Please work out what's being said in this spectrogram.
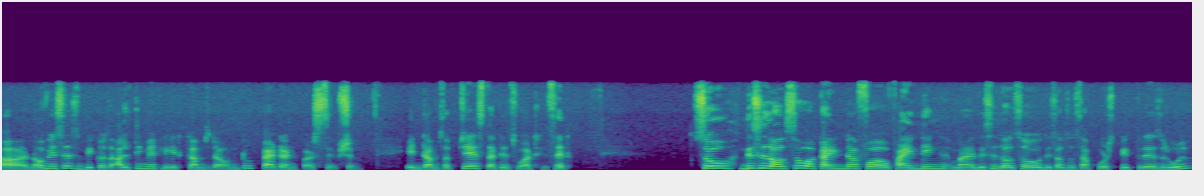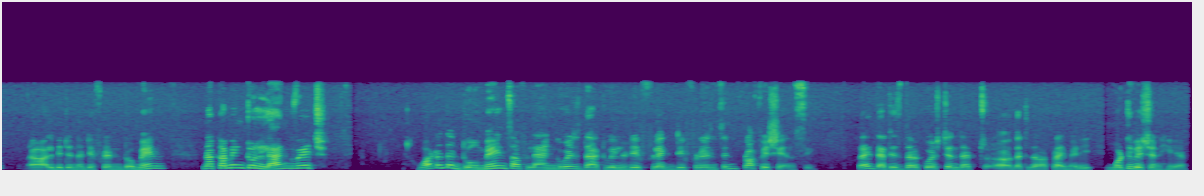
uh, novices because ultimately it comes down to pattern perception in terms of chess that is what he said. So, this is also a kind of a finding this is also this also supports Pitres' rule uh, albeit in a different domain. Now, coming to language what are the domains of language that will reflect difference in proficiency, right? That is the question that, uh, that is our primary motivation here.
